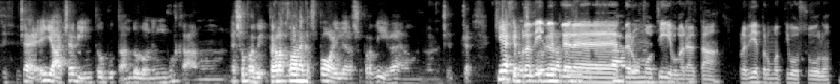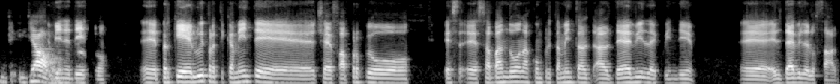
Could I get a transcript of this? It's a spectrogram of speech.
Sì, sì. Cioè Iaci ha vinto buttandolo in un vulcano. Sopravvi- per la cronaca spoiler, sopravvive. Eh, non, non cioè, chi è che sopravvive per, eh, per, un motivo in realtà? Sopravvive per un motivo solo. Diavolo. Viene detto. Eh, perché lui praticamente cioè, fa proprio si abbandona completamente al, al Devil e quindi eh, il Devil lo salva.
